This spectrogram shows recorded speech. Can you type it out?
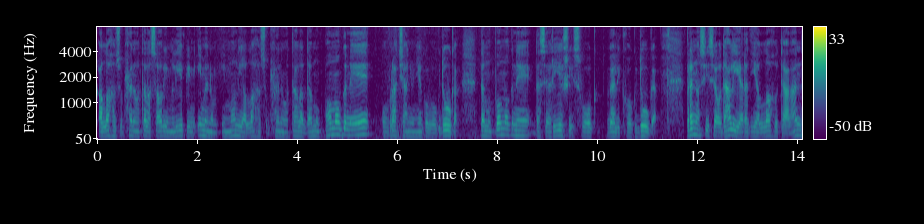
Allaha subhanahu wa ta'ala sa ovim lijepim imenom i moli Allaha subhanahu wa ta'ala da mu pomogne u vraćanju njegovog duga, da mu pomogne da se riješi svog velikog duga. Prenosi se od Alije radijallahu ta'ala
